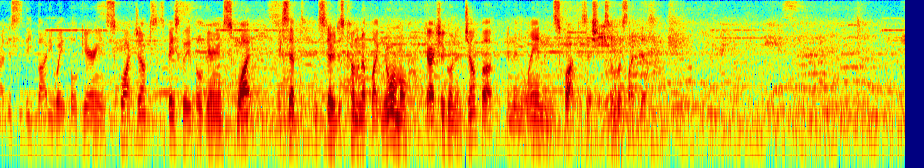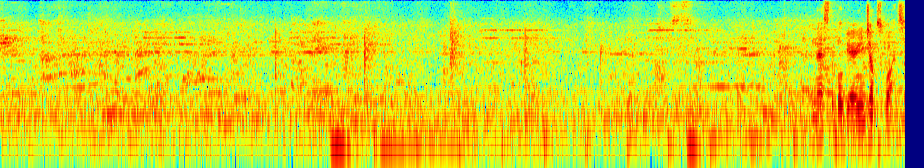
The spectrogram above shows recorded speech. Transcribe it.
All right, this is the bodyweight Bulgarian squat jumps. It's basically a Bulgarian squat, except instead of just coming up like normal, you're actually going to jump up and then land in the squat position. So it looks like this. And that's the Bulgarian jump squats.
